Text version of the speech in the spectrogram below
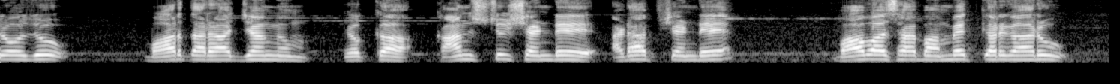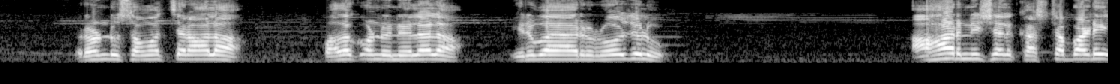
ఈరోజు భారత రాజ్యాంగం యొక్క constitution day adoption day. Babasaheb Ambedkar garu రెండు సంవత్సరాల పదకొండు నెలల ఇరవై ఆరు రోజులు అహర్నిశలు కష్టపడి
